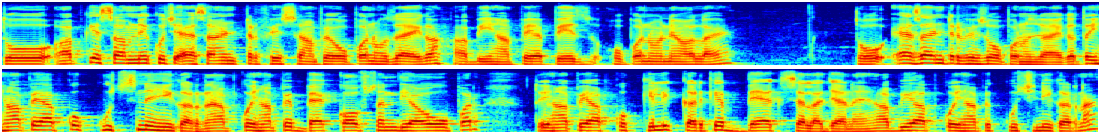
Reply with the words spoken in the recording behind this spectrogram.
तो आपके सामने कुछ ऐसा इंटरफेस यहाँ पे ओपन हो जाएगा। अभी यहाँ पे पेज ओपन होने वाला है। तो ऐसा इंटरफेस ओपन हो जाएगा। तो यहाँ पे आपको कुछ नहीं करना है। आपको यहाँ पे बैक का ऑप्शन दिया हुआ ऊपर। तो यहाँ पे आपको क्लिक करके बैक चला जाना है। अभी आपको यहाँ पे कुछ नहीं करना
